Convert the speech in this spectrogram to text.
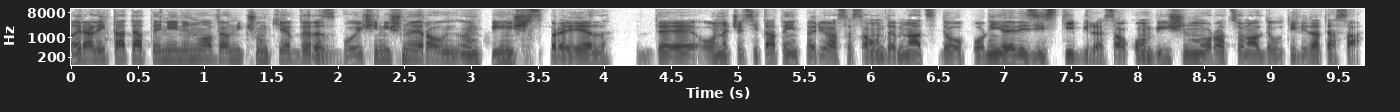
În realitate, atenienii nu aveau niciun chef de război și nici nu erau împinși spre el de o necesitate imperioasă sau îndemnați de o pornire rezistibilă sau convinși în mod rațional de utilitatea sa.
